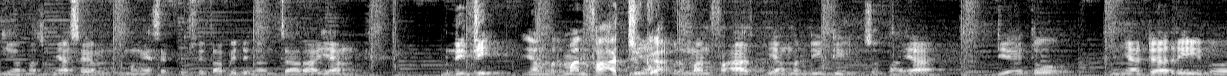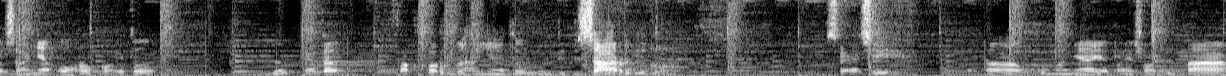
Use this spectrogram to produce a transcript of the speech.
ya maksudnya saya mengeksekusi tapi dengan cara yang mendidik Yang bermanfaat juga. yang bermanfaat yang mendidik supaya dia itu menyadari bahwasanya oh rokok itu ternyata faktor bahayanya itu lebih besar gitu saya kasih uh, hukumannya ya paling sholat duha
